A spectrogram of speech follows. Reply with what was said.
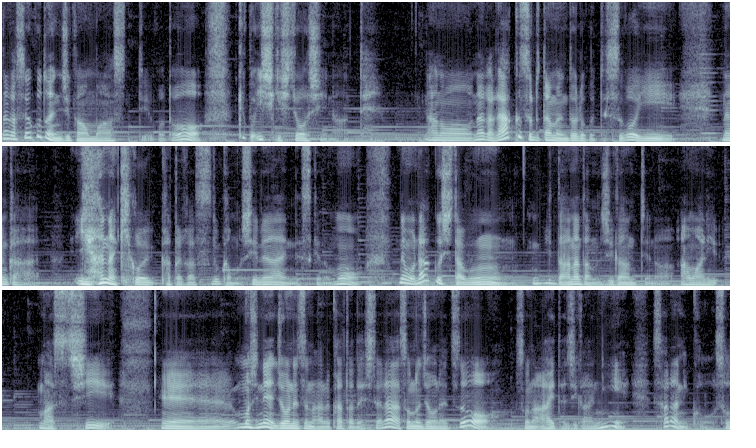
なんかそういうことに時間を回すっていうことを結構意識してほしいなって。あのなんか楽するための努力ってすごいなんか嫌な聞こえ方がするかもしれないんですけどもでも楽した分きっとあなたの時間っていうのは余りますし、えー、もしね情熱のある方でしたらその情熱をその空いた時間にさらにこう注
